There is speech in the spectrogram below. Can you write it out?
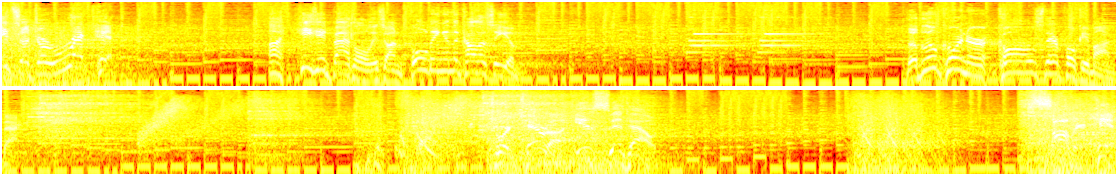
It's a direct hit. A heated battle is unfolding in the Coliseum. The blue corner calls their Pokemon back. Torterra is sent out. Solid hit!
